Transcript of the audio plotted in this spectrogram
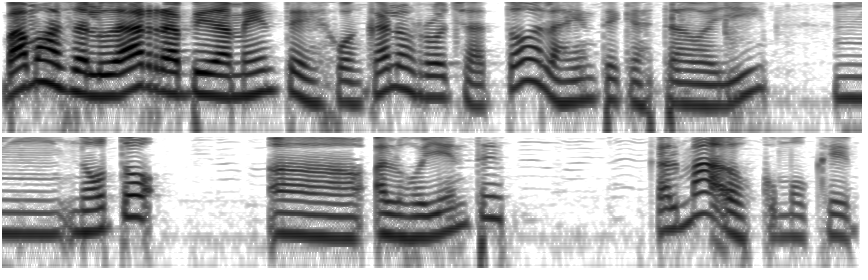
Vamos a saludar rápidamente, Juan Carlos Rocha, a toda la gente que ha estado allí. Mm, noto a los oyentes calmados, como que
